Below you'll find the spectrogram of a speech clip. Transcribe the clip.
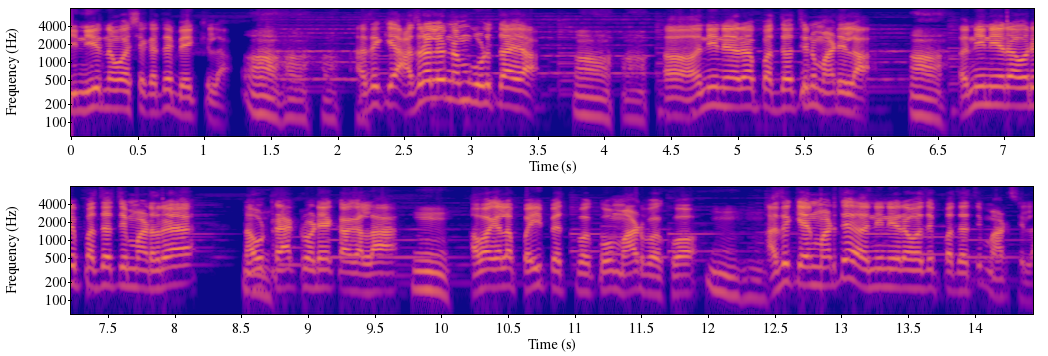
ಈ ನೀರಿನ ಅವಶ್ಯಕತೆ ಬೇಕಿಲ್ಲ. ಅದಕ್ಕೆ ಅದ್ರಲ್ಲೂ ನಮ್ಗೆ ಉಳಿತಾಯ. ಆ, ಹನಿ ನೀರ ಪದ್ಧತಿನೂ ಮಾಡಿಲ್ಲ. ಹನಿ ನೀರಾವರಿ ಪದ್ಧತಿ ಮಾಡಿದ್ರೆ ನಾವು ಹ್ಮ್. ಟ್ರ್ಯಾಕ್ಟರ್ ಹೊಡಿಯಕ್ಕಾಗಲ್ಲ. ಹ್ಮ್. ಅವಾಗೆಲ್ಲ ಪೈಪ್ ಎತ್ತಬೇಕು ಮಾಡ್ಬೇಕು. ಅದಕ್ಕೆ ಏನ್ ಮಾಡ್ತೀವಿ ಹನಿ ನೀರಾವರಿ ಪದ್ಧತಿ ಮಾಡ್ಸಿಲ್ಲ.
